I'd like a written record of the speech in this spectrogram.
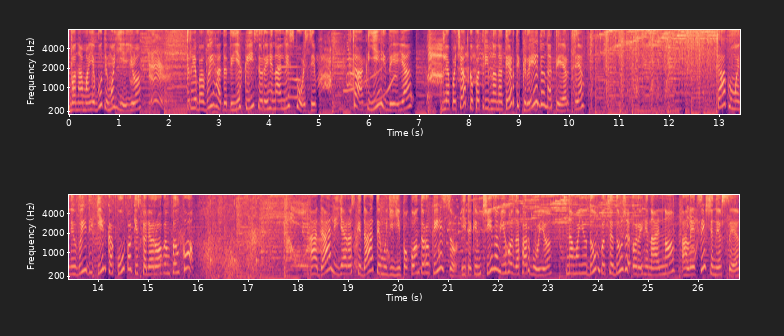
Вона має бути моєю. Треба вигадати якийсь оригінальний спосіб. Так, є ідея. Для початку потрібно натерти крейду на терці. Так у мене вийде кілька купок із кольоровим пилком. А далі я розкидатиму її по контуру кейсу і таким чином його зафарбую. На мою думку, це дуже оригінально, але це ще не все.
